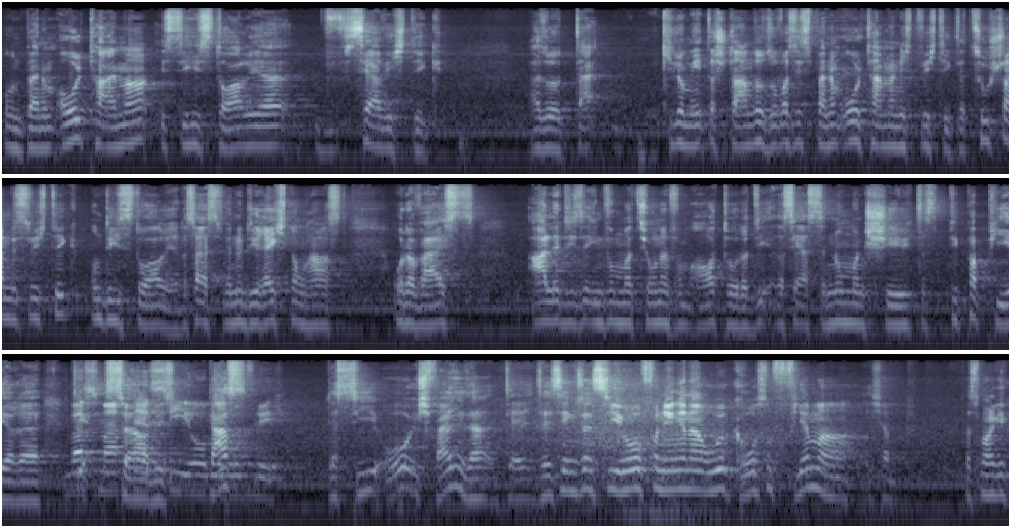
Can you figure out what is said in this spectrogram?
Und bei einem Oldtimer ist die Historie sehr wichtig. Also der Kilometerstand und sowas ist bei einem Oldtimer nicht wichtig. Der Zustand ist wichtig und die Historie. Das heißt, wenn du die Rechnung hast oder weißt, alle diese Informationen vom Auto oder die, das erste Nummernschild, das, die Papiere, Was die macht Service, der CEO das, beruflich? der CEO, ich weiß nicht, der, der, der ist irgendwie so ein CEO von irgendeiner urgroßen Firma. Ich habe das mal ich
